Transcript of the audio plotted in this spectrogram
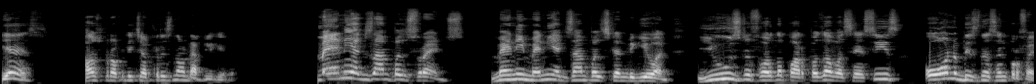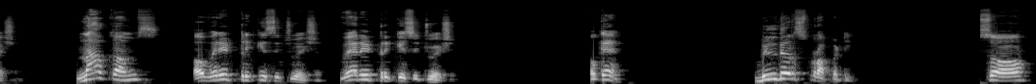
Yes. House property chapter is not applicable. Many examples, friends. Many, many examples can be given. Used for the purpose of assessee's own business and profession. Now comes a very tricky situation. Very tricky situation. Okay. Builder's property. So,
